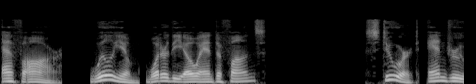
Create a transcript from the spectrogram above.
F.R. William, What are the O antiphons? Stewart, Andrew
